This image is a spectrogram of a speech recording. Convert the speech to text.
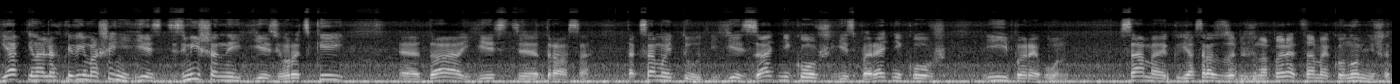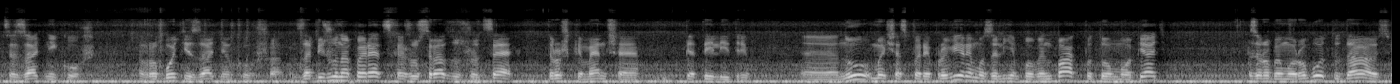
як і на легковій машині, є змішаний, є городський, е, да, є е, траса. Так само і тут. Є задній ковш, є передній ковш і перегон. Саме, я одразу забіжу наперед, саме економніше це задній ковш в роботі заднього ковша. Забіжу наперед, скажу одразу, що це трошки менше 5 літрів. Е, ну, Ми зараз перепровіримо, зальємо повен бак, потім опять зробимо роботу, да, ось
